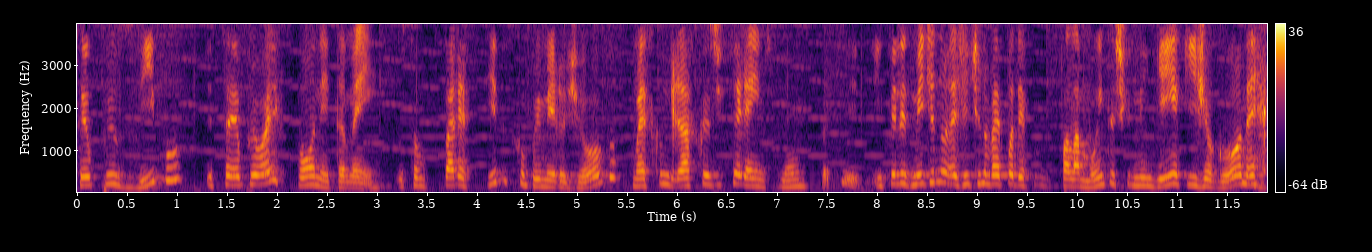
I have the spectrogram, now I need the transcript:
Saiu pro Zibo e saiu pro iPhone também. São parecidos com o primeiro jogo, mas com gráficos diferentes, né? Só que, infelizmente, não- a gente não vai poder falar muito, acho que ninguém aqui jogou, né?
